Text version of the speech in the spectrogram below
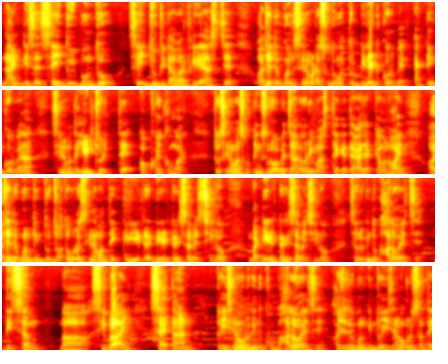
নাইনটিসের সেই দুই বন্ধু, সেই জুটিটা আবার ফিরে আসছে। অজয় দেবগন সিনেমাটা শুধুমাত্র ডিরেক্ট করবে অ্যাক্টিং করবে না, সিনেমাতে লিড চরিত্রে অক্ষয় কুমার। তো সিনেমা শুটিং শুরু হবে জানুয়ারি মাস থেকে, দেখা যাক কেমন হয়। অজয় দেবগন কিন্তু যতগুলো সিনেমাতে ক্রিয়েটার ডিরেক্টর হিসাবে ছিল বা ডিরেক্টর হিসাবে ছিল, সেগুলো কিন্তু ভালো হয়েছে। দিসম বা সিবাই শয়তান, তো এই সিনেমাগুলো কিন্তু খুব ভালো হয়েছে। অজয় দেবগন কিন্তু এই সিনেমাগুলোর সাথে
